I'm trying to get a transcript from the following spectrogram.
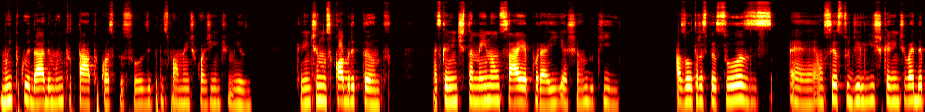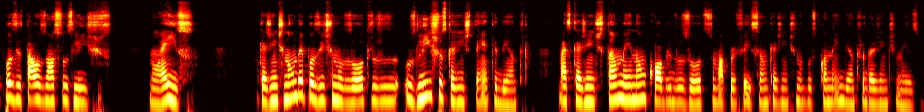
muito cuidado e muito tato com as pessoas e principalmente com a gente mesmo. Que a gente nos cobre tanto, mas que a gente também não saia por aí achando que as outras pessoas é, é um cesto de lixo que a gente vai depositar os nossos lixos. Não é isso. Que a gente não deposite nos outros os lixos que a gente tem aqui dentro, mas que a gente também não cobre dos outros uma perfeição que a gente não buscou nem dentro da gente mesmo.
